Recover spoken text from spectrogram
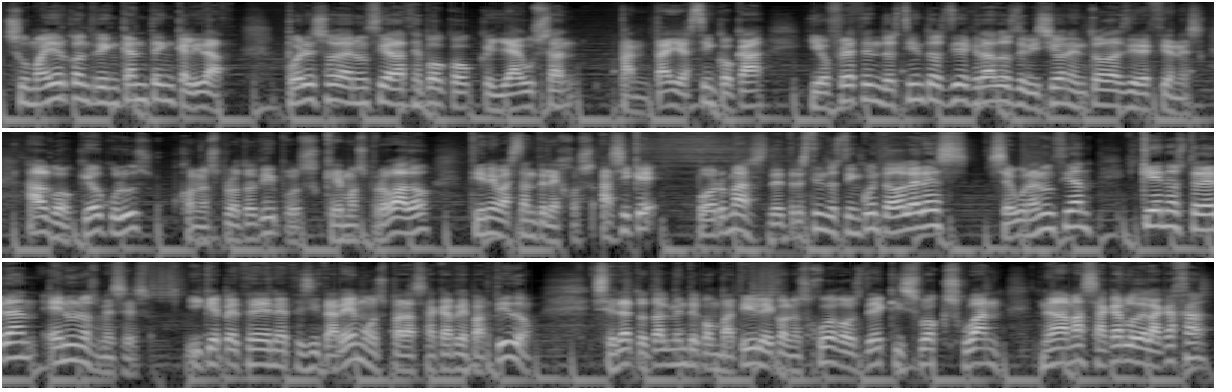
su mayor contrincante en calidad. Por eso de anunciar hace poco que ya usan pantallas 5K y ofrecen 210 grados de visión en todas direcciones, algo que Oculus, con los prototipos que hemos probado, tiene bastante lejos. Así que, por más de 350 dólares, según anuncian, que nos traerán en unos meses. ¿Y qué PC necesitaremos para sacarle partido? ¿Será totalmente compatible con los juegos de Xbox One nada más sacarlo de la caja?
